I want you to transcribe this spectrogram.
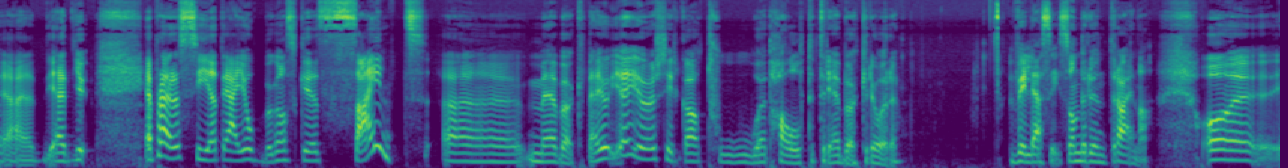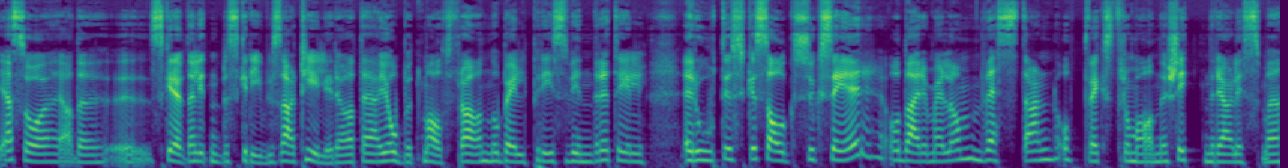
jeg, jeg, jeg, pleier å si at jeg jobber ganske seint uh, med bøkene. Jeg, jeg gjør ca. to et halvt til tre bøker i året vil jeg si, sånn rundt regna. Og jeg så, jeg hadde eh, skrevet en liten beskrivelse her tidligere, at jeg har jobbet med alt fra nobelprisvinnere til erotiske salgssuksesser, og derimellom western, oppvekstromaner, skittenrealisme,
